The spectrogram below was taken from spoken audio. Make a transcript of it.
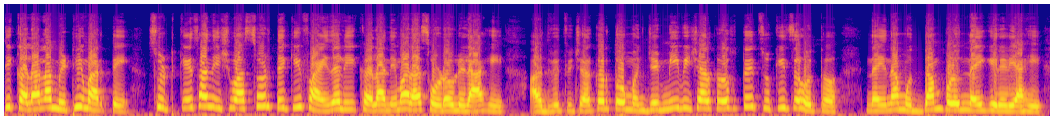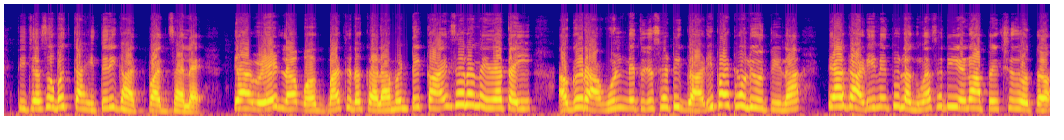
ती कलाला मिठी मारते. सुटकेचा निश्वास सोडते की फायनली कलाने मला सोडवलेला आहे. अद्वैत विचार करतो म्हणजे मी विचार करत होते चुकीचं होतं. नैना मुद्दाम पळून नाही गेलेली आहे. तिच्यासोबत काहीतरी घातपात झालाय. त्यावेळेला मग मात्र कला म्हणते काय झालं नैनाताई अगं राहुलने तुझ्यासाठी गाडी पाठवली होती ना त्या गाडीने तू लग्नासाठी येणं अपेक्षित होतं.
